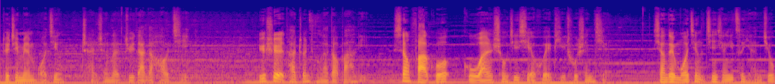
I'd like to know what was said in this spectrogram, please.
对这面魔镜产生了巨大的好奇，于是他专程来到巴黎，向法国古玩收集协会提出申请。想对魔镜进行一次研究，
